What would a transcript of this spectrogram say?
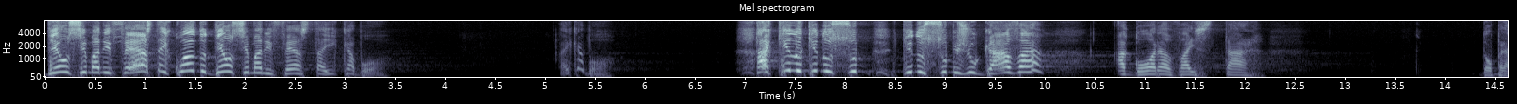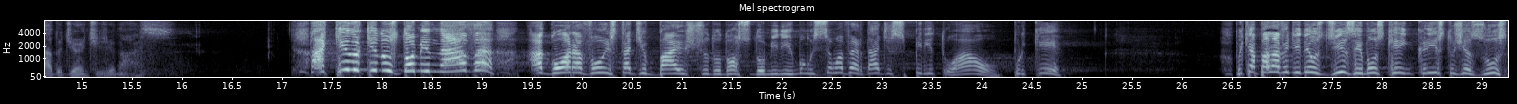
Deus se manifesta, e quando Deus se manifesta, aí acabou. Aí acabou. Aquilo que nos, sub, que nos subjugava, agora vai estar dobrado diante de nós. Aquilo que nos dominava, agora vão estar debaixo do nosso domínio, irmão. Isso é uma verdade espiritual. Por quê? Porque a palavra de Deus diz, irmãos, que em Cristo Jesus,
